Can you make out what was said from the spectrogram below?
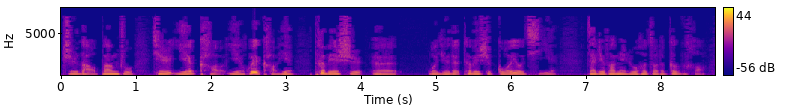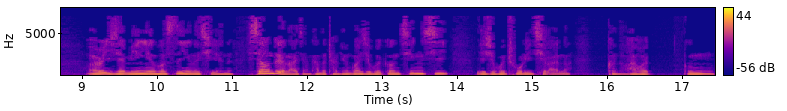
指导帮助，其实也考也会考验，特别是呃，我觉得特别是国有企业在这方面如何做得更好。而一些民营和私营的企业呢，相对来讲，它的产权关系会更清晰，也许会处理起来呢，可能还会更。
